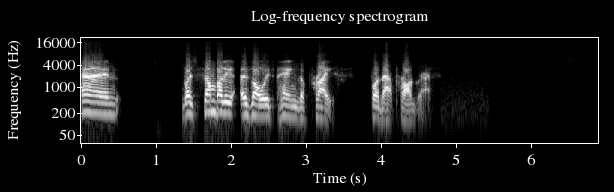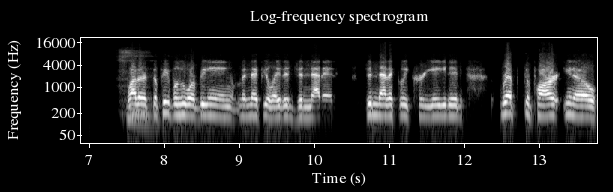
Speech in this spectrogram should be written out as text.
And but somebody is always paying the price for that progress. Whether it's the people who are being manipulated, genetic, genetically created, ripped apart, you know,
